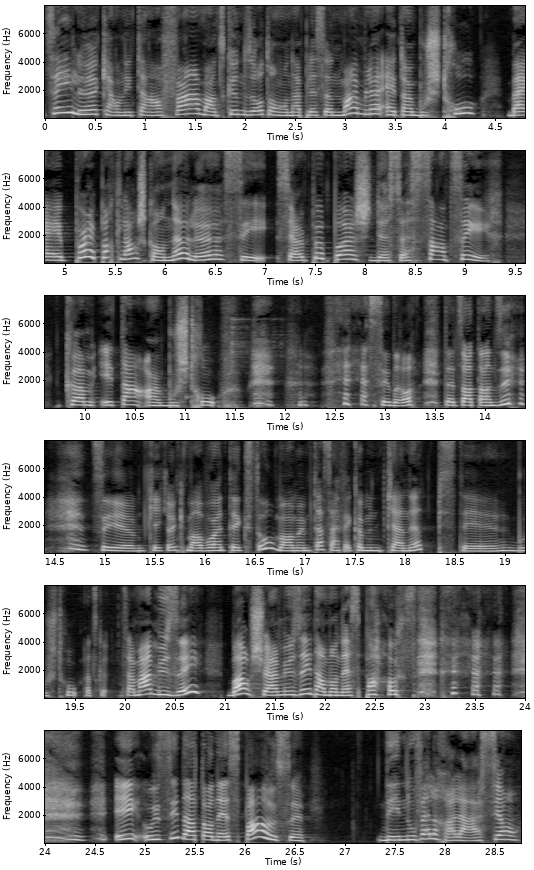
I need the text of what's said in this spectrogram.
tu sais, là, quand on était enfant, ben, en tout cas, nous autres, on appelait ça de même, là, être un bouche-trou. Ben, peu importe l'âge qu'on a, là, c'est un peu poche de se sentir comme étant un bouche-trou. c'est drôle. T'as-tu entendu? C'est euh, quelqu'un qui m'envoie un texto, mais en même temps, ça fait comme une canette, puis c'était bouche-trou. En tout cas, ça m'a amusé. Bon, je suis amusée dans mon espace. Et aussi dans ton espace, des nouvelles relations.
